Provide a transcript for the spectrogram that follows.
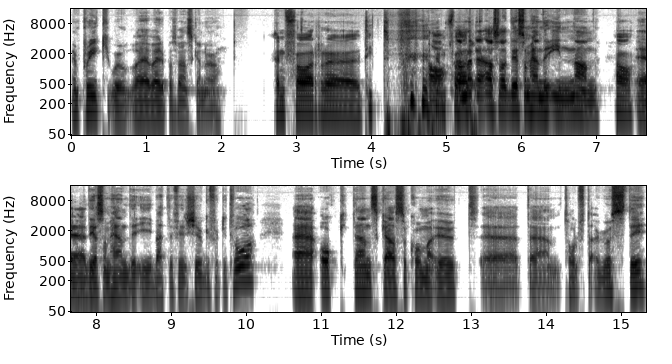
en prequel. Vad är, vad är det på svenska nu då? En för uh, titt. Ja, för, men, eh, alltså det som händer innan ja. eh, det som händer i Battlefield 2042. Eh, och den ska alltså komma ut eh, den 12 augusti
